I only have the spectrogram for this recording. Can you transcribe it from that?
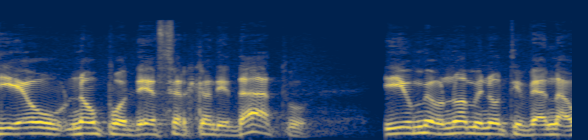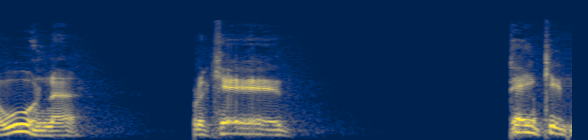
de eu não poder ser candidato e o meu nome não estiver na urna, porque tem que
